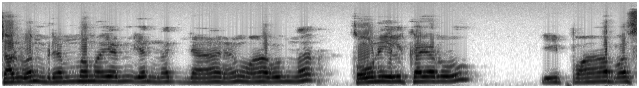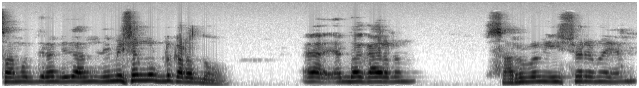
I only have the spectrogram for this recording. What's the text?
സർവം ബ്രഹ്മമയം എന്ന ജ്ഞാനമാകുന്ന തോണിയിൽ കയറൂ. ഈ പാപസമുദ്രം ഇത് നിമിഷം കൊണ്ട് കടന്നു. എന്താ കാരണം? സർവം ഈശ്വരമയം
